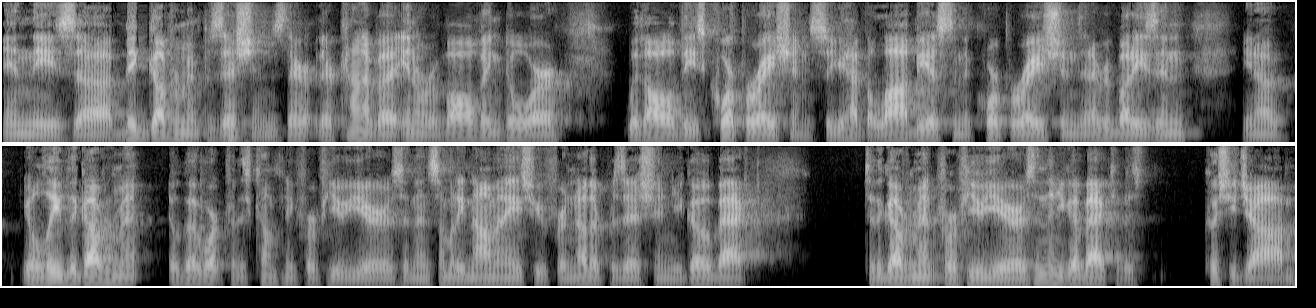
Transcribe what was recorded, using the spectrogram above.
in these uh, big government positions, they're they're kind of a, in a revolving door with all of these corporations. So you have the lobbyists and the corporations, and everybody's in. You know, you'll leave the government, you'll go work for this company for a few years, and then somebody nominates you for another position. You go back to the government for a few years, and then you go back to this cushy job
